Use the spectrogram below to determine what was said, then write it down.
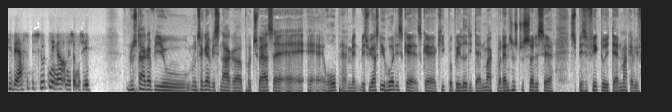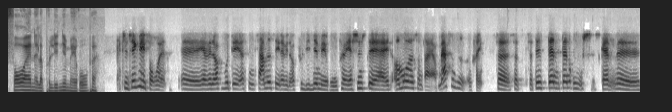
diverse beslutninger, om jeg så må sige. Nu snakker vi jo, nu tænker jeg, at vi snakker på tværs af, af, af Europa, men hvis vi også lige hurtigt skal, skal kigge på billedet i Danmark, hvordan synes du så, det ser specifikt ud i Danmark? Er vi foran eller på linje med Europa? Jeg synes ikke, vi er foran. Øh, jeg vil nok vurdere, sådan samlet set er vi nok på linje med Europa. Jeg synes, det er et område, som der er opmærksomhed omkring. Så, så, så det, den, den rus skal øh,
